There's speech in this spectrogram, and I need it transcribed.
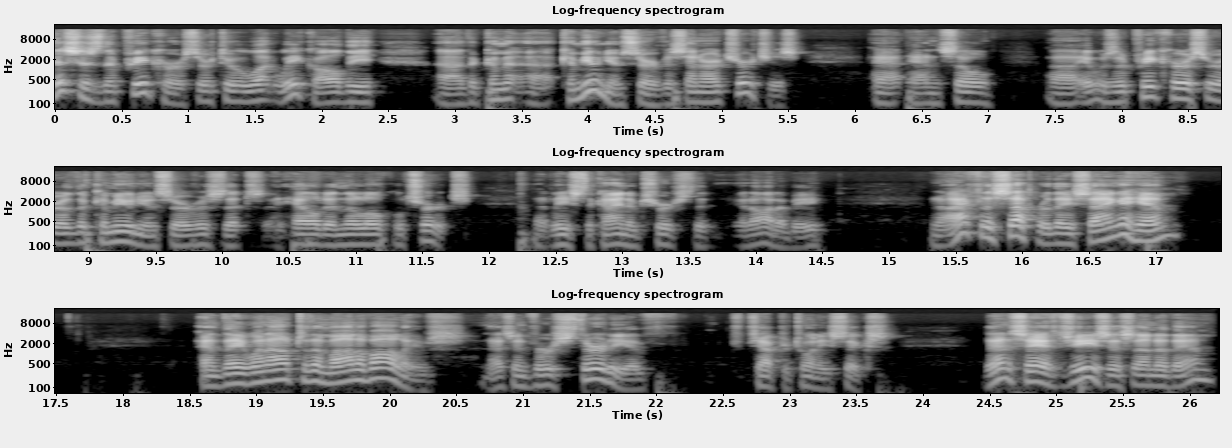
this is the precursor to what we call the uh, the com- uh, communion service in our churches, and, and so uh, it was a precursor of the communion service that's held in the local church, at least the kind of church that it ought to be. Now, after the supper, they sang a hymn, and they went out to the Mount of Olives. That's in verse thirty of chapter twenty-six. Then saith Jesus unto them,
